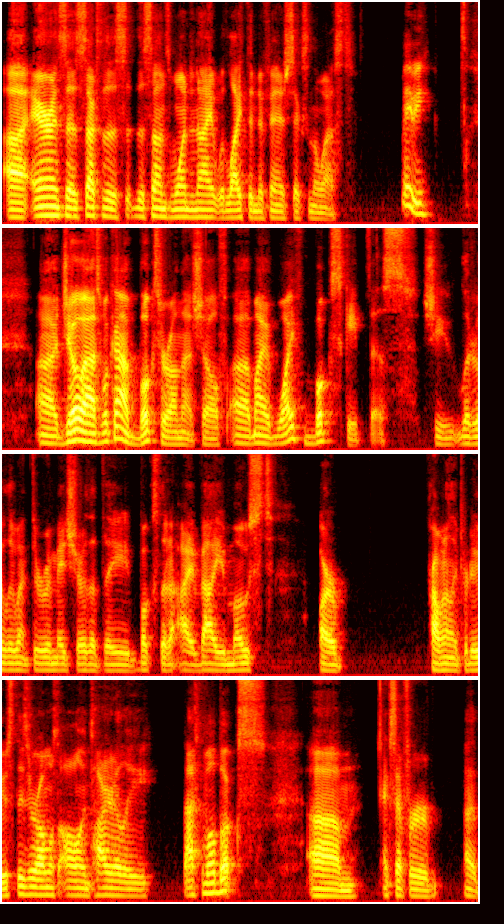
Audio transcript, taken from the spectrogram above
Uh, Aaron says, "Sucks that the, the Suns won tonight. Would like them to finish six in the West. Maybe." Uh, Joe asked, "What kind of books are on that shelf?" Uh, my wife bookscaped this. She literally went through and made sure that the books that I value most are prominently produced. These are almost all entirely basketball books, um, except for a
